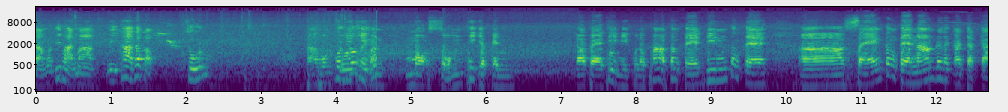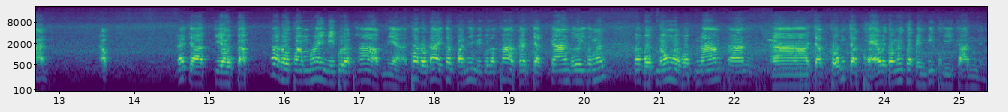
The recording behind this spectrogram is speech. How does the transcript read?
สามวันที่ผ่านมา มีค่าเท่ากับศูนย์หาฮวงจุ้ยที่มันเหมาะสมที่จะเป็นกาแฟที่มีคุณภาพตั้งแต่ดินตั้งแต่แสงตั้งแต่น้ำและการจัดการ และจะเกี่ยวกับถ้าเราทำให้มีคุณภาพเนี่ยถ้าเราได้ต้นพันธุ์ที่มีคุณภาพการจัดการเอ่ยตรงนั้น ระบบน้องระบบน้ำการจัดถงจัดแถวไว้ตรงนั้นก็เป็นวิธีการหนึ่ง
